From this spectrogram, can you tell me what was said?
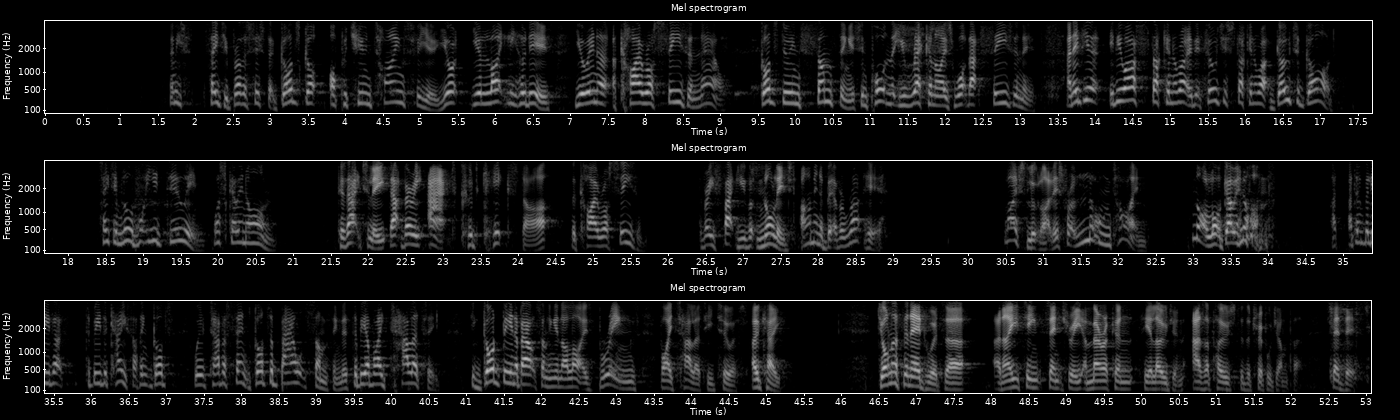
Let me say to you, brother, sister, God's got opportune times for you. Your, your likelihood is you're in a, a kairos season now. God's doing something. It's important that you recognize what that season is. And if you, if you are stuck in a rut, if it feels you're stuck in a rut, go to God. Say to Him, Lord, what are you doing? What's going on? Because actually, that very act could kickstart the Kairos season. The very fact you've acknowledged, I'm in a bit of a rut here. Life's looked like this for a long time. Not a lot going on. I, I don't believe that's to be the case. I think God's, we're to have a sense, God's about something. There's to be a vitality. See, God being about something in our lives brings vitality to us. Okay. Jonathan Edwards, uh, an 18th century American theologian, as opposed to the triple jumper, said this.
